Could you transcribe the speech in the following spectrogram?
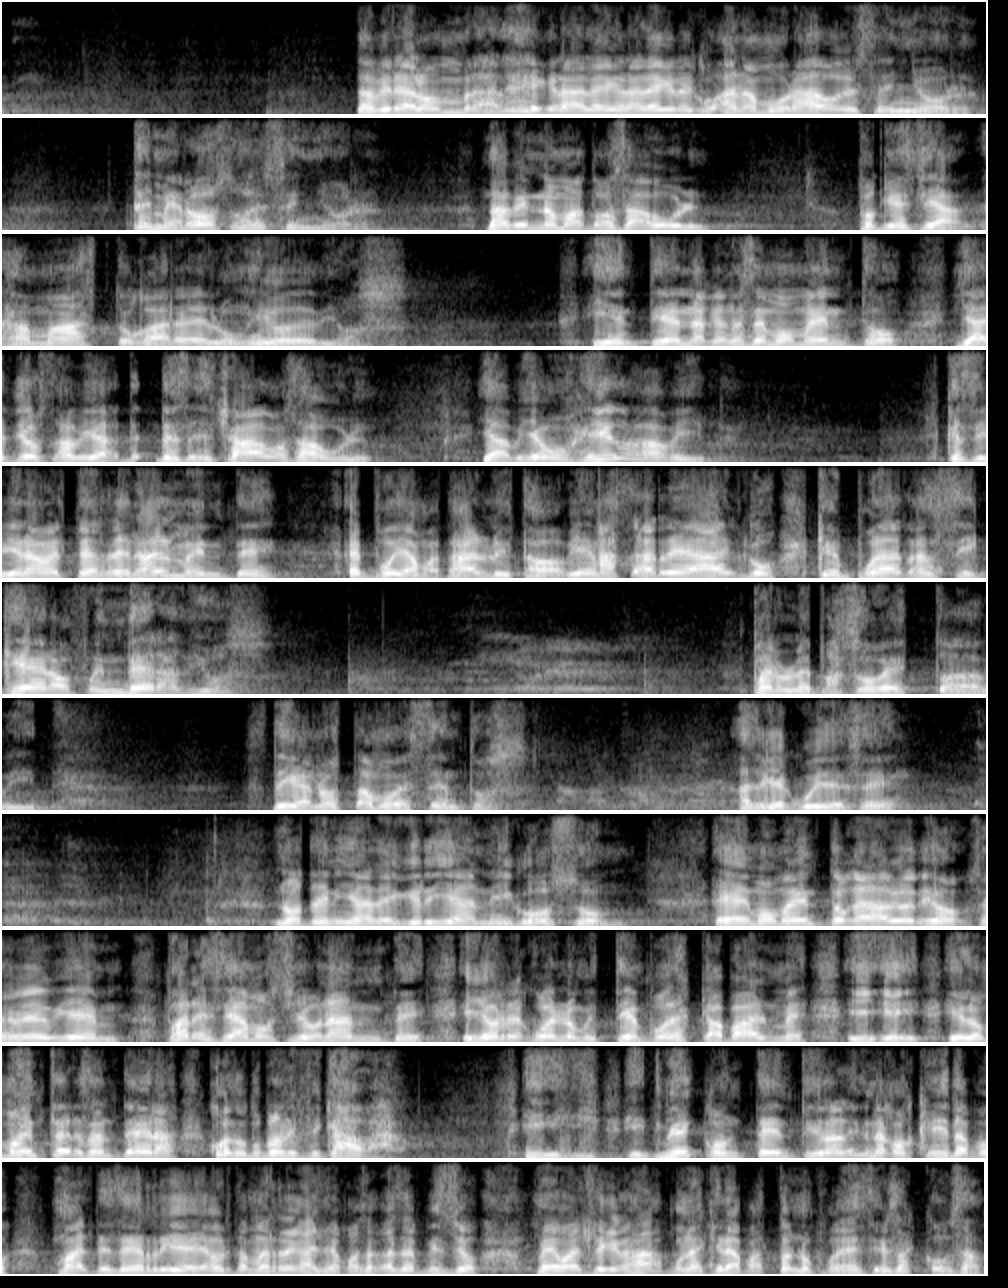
David era el hombre alegre, alegre, alegre, enamorado del Señor, temeroso del Señor. David no mató a Saúl porque decía, jamás tocaré el ungido de Dios. Y entienda que en ese momento ya Dios había desechado a Saúl y había ungido a David. Que si viene a ver terrenalmente, él podía matarlo y estaba bien. Más haré algo que pueda tan siquiera ofender a Dios. Pero le pasó esto a David. Diga, no estamos exentos. Así que cuídese. No tenía alegría ni gozo. En el momento que David dijo, se ve bien, parecía emocionante. Y yo recuerdo mis tiempos de escaparme. Y, y lo más interesante era cuando tú planificabas y, bien contento. Y una, una cosquillita, pues Marte se ríe y ahorita me regaña. Cuando saca servicio, me Marte que me va a poner aquí la pastor, no puede decir esas cosas.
